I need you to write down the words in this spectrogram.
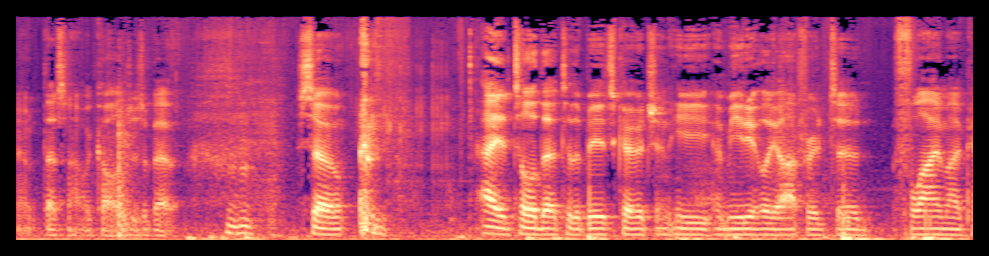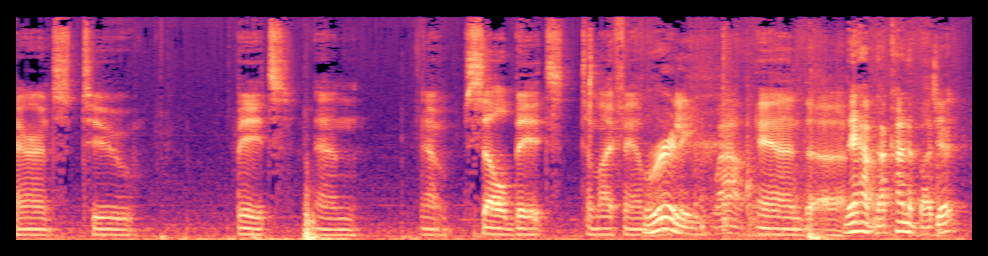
you know, that's not what college is about. So I had told that to the Bates coach, and he immediately offered to fly my parents to Bates and you know sell Bates to my family. Really? Wow. And uh, They have that kind of budget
